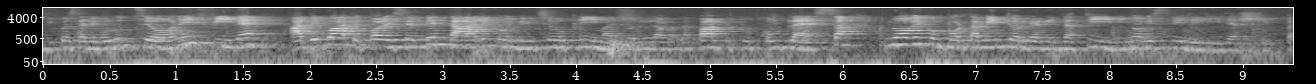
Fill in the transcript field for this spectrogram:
di questa rivoluzione, infine adeguate policy aziendali, come vi dicevo prima, la, la parte più complessa, nuovi comportamenti organizzativi, nuovi stili di leadership.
